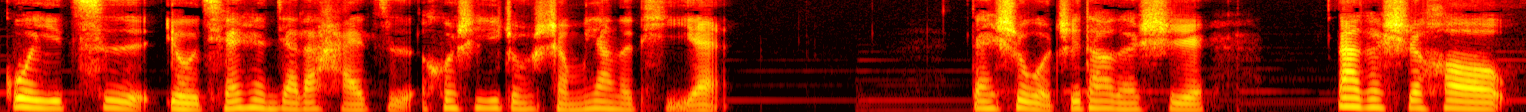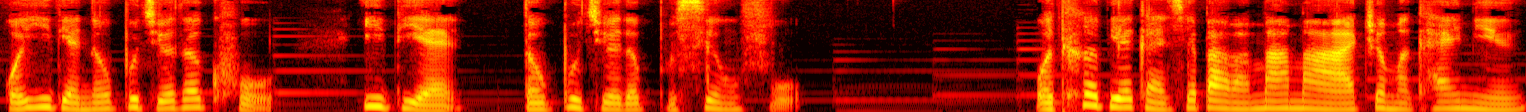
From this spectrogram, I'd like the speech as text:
过一次有钱人家的孩子会是一种什么样的体验。但是我知道的是，那个时候我一点都不觉得苦，一点都不觉得不幸福。我特别感谢爸爸妈妈这么开明，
